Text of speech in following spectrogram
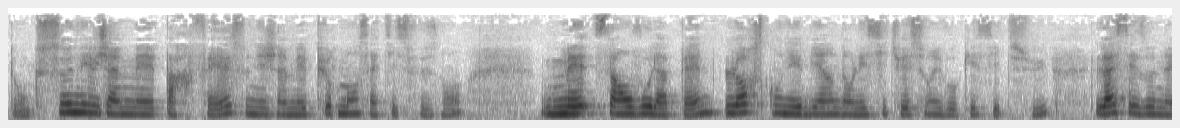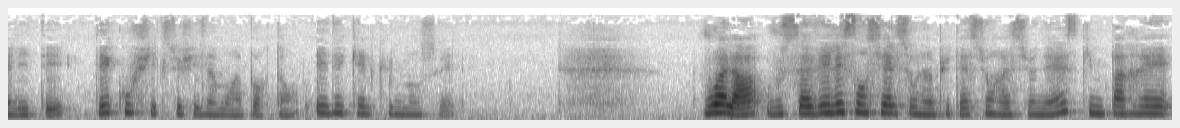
Donc ce n'est jamais parfait, ce n'est jamais purement satisfaisant mais ça en vaut la peine lorsqu'on est bien dans les situations évoquées ci-dessus, la saisonnalité, des coûts fixes suffisamment importants et des calculs mensuels. Voilà, vous savez l'essentiel sur l'imputation rationnelle. Ce qui me paraît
